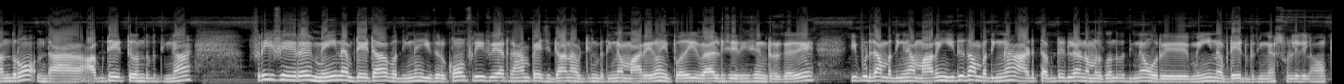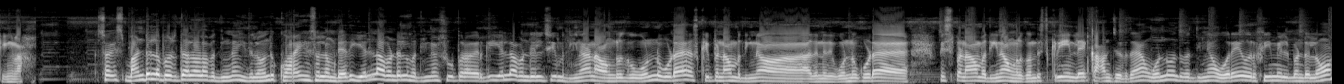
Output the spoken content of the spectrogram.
வந்துடும் இந்த அப்டேட் வந்து பார்த்திங்கன்னா ஃப்ரீ ஃபயரை மெயின் அப்டேட்டாக பார்த்தீங்கன்னா இது இருக்கும். ஃப்ரீ ஃபயர் ரேம்பேஜ் டான் அப்படின்னு பார்த்தீங்கன்னா மாறிடும். இப்போதைக்கு வேர்ல்டு சீரிஸ்ன்னு இருக்குது. இப்படி தான் பார்த்தீங்கன்னா மாறும். இது தான் பார்த்தீங்கன்னா அடுத்த அப்டேட்டில் நம்மளுக்கு வந்து பார்த்திங்கன்னா ஒரு மெயின் அப்டேட் பார்த்திங்கன்னா சொல்லிக்கலாம். ஓகேங்களா ஸோ எஸ் பண்டில் பொறுத்தளவில் பார்த்தீங்கன்னா இதில் வந்து குறைய சொல்ல முடியாது. எல்லா பண்டலும் பார்த்தீங்கன்னா சூப்பராக இருக்குது எல்லா பண்டில்ஸையும் பார்த்தீங்கன்னா நான் உங்களுக்கு ஒன்று கூட ஸ்கிப் பண்ணாமல் பார்த்தீங்கன்னா அது ஒன்று கூட மிஸ் பண்ணாமல் பார்த்தீங்கன்னா உங்களுக்கு வந்து ஸ்க்ரீன்லேயே காமிச்சிருந்தேன். ஒன்று வந்து பார்த்தீங்கன்னா ஒரே ஒரு ஃபீமேல் பண்டலும்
